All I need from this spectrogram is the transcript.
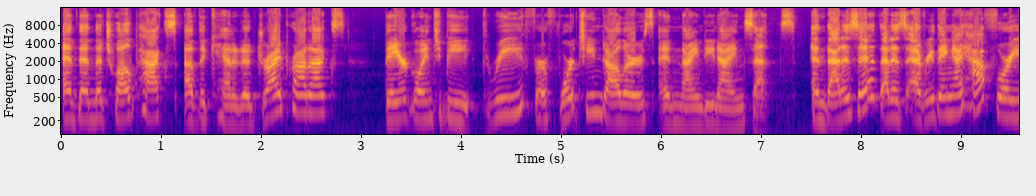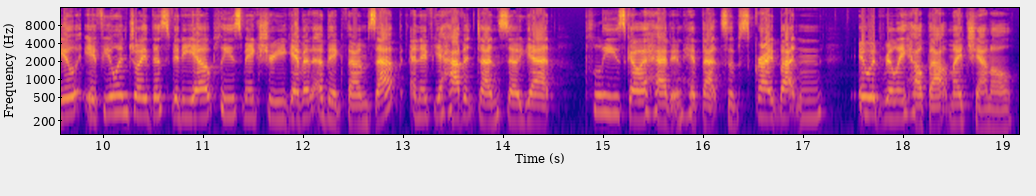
And then the 12 packs of the Canada Dry products, they are going to be three for $14.99. And that is it. That is everything I have for you. If you enjoyed this video, please make sure you give it a big thumbs up. And if you haven't done so yet, please go ahead and hit that subscribe button. It would really help out my channel.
